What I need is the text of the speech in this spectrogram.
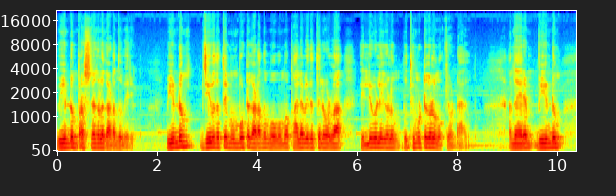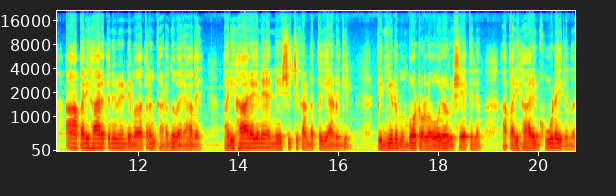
വീണ്ടും പ്രശ്നങ്ങൾ കടന്നു വരും വീണ്ടും ജീവിതത്തെ മുമ്പോട്ട് കടന്നു പോകുമ്പോൾ പല വിധത്തിലുള്ള വെല്ലുവിളികളും ബുദ്ധിമുട്ടുകളും ഒക്കെ ഉണ്ടാകും അന്നേരം വീണ്ടും ആ പരിഹാരത്തിന് വേണ്ടി മാത്രം കടന്നു വരാതെ പരിഹാരകനെ അന്വേഷിച്ച് കണ്ടെത്തുകയാണെങ്കിൽ പിന്നീട് മുമ്പോട്ടുള്ള ഓരോ വിഷയത്തിലും ആ പരിഹാരം കൂടെ ഇരുന്ന്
